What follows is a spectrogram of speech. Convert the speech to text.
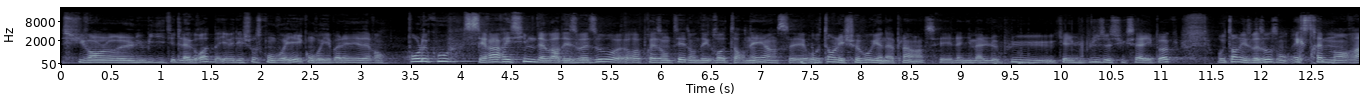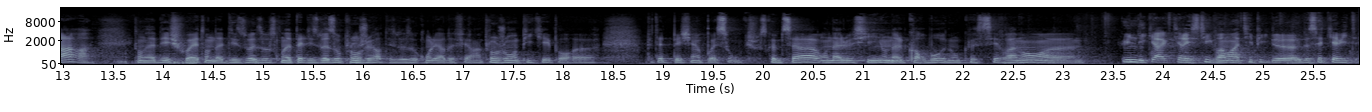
suivant l'humidité de la grotte, bah, il y avait des choses qu'on voyait et qu'on voyait pas l'année d'avant. Pour le coup, c'est rarissime d'avoir des oiseaux euh, représentés dans des grottes ornées. hein. Autant les chevaux, il y en a plein. C'est l'animal le plus qui a eu le plus de succès à l'époque. Autant les oiseaux sont extrêmement rares. On a des chouettes, on a des oiseaux, ce qu'on appelle des oiseaux plongeurs, des oiseaux qui ont l'air de faire un plongeon en piqué pour peut-être pêcher un poisson, quelque chose comme ça. On a le cygne, on a le corbeau. Donc c'est vraiment une des caractéristiques vraiment atypiques de, cette cavité.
